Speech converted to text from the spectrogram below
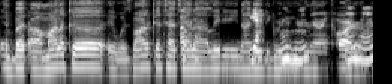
and, but uh monica it was monica tatiana okay. ali 98 yeah. degrees mm-hmm. and aaron carter mm-hmm.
